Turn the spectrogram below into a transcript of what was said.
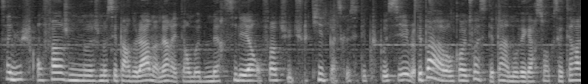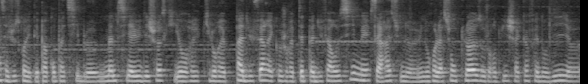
salut. Enfin, je me, sépare de là. Ma mère était en mode merci Léa, enfin tu, le quittes parce que c'était plus possible. C'était pas, encore une fois, c'était pas un mauvais garçon, etc. C'est juste qu'on n'était pas compatibles. Même s'il y a eu des choses qu'il aurait, pas dû faire et que j'aurais peut-être pas dû faire aussi, mais ça reste une, relation close. Aujourd'hui, chacun fait nos vies. Euh,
